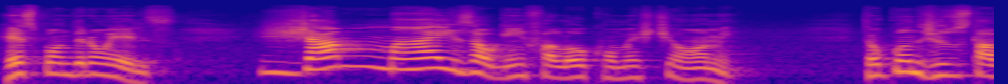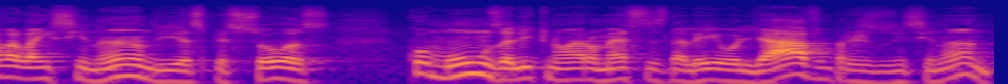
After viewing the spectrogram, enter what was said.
Responderam eles: Jamais alguém falou como este homem. Então, quando Jesus estava lá ensinando e as pessoas comuns ali, que não eram mestres da lei, olhavam para Jesus ensinando,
